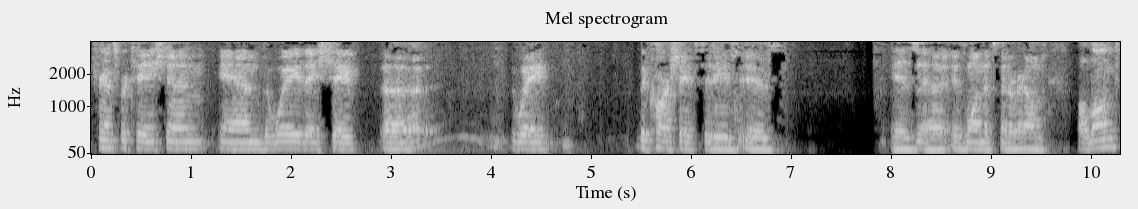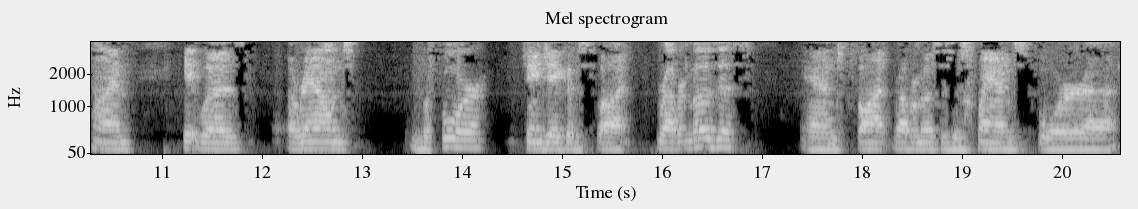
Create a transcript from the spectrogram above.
transportation, and the way they shape uh, the way the car shaped cities is is uh, is one that's been around a long time. It was around before Jane Jacobs fought Robert Moses and fought Robert Moses's plans for uh,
